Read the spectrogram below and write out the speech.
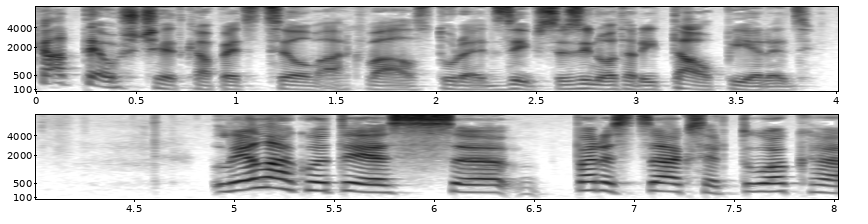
kā tev šķiet, kāpēc cilvēki vēlas turēt zivis, zinot arī tavu pieredzi? Lielākoties uh, parasti sāks ar to, ka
